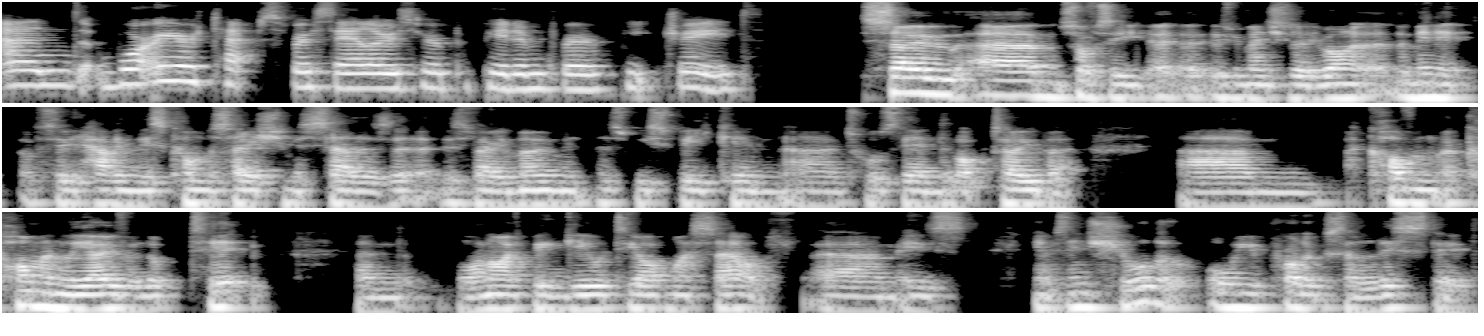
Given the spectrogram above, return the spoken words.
and what are your tips for sellers who are preparing for peak trade so, um, so obviously, as we mentioned earlier on, at the minute, obviously having this conversation with sellers at this very moment as we speak in uh, towards the end of October, um, a, common, a commonly overlooked tip, and one I've been guilty of myself, um, is you know to ensure that all your products are listed,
